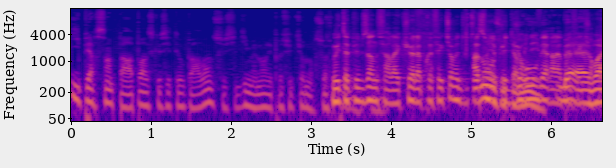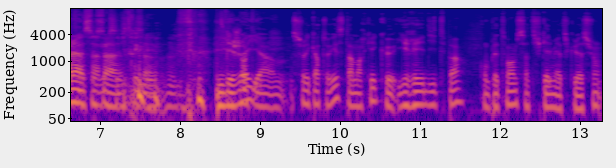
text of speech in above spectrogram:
hyper simple par rapport à ce que c'était auparavant. Ceci dit, maintenant les préfectures ne reçoivent Oui, t'as plus besoin de faire la queue à la préfecture, mais de toute Ah façon, il n'y a plus de bureau ouvert à la Bah, préfecture. voilà, c'est ça. Déjà, il y a, sur les cartes grises, t'as remarqué qu'ils rééditent pas complètement le certificat d'immatriculation.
